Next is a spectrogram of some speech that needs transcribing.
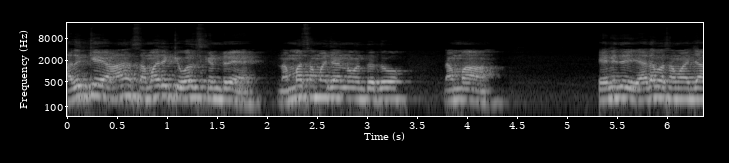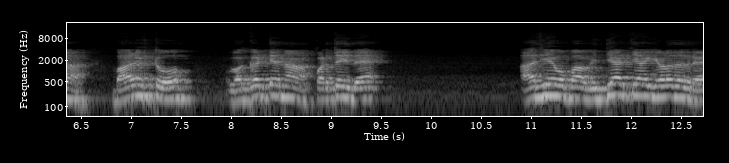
ಅದಕ್ಕೆ ಆ ಸಮಾಜಕ್ಕೆ ಹೋಲಿಸ್ಕೊಂಡ್ರೆ ನಮ್ಮ ಸಮಾಜ ಅನ್ನುವಂಥದ್ದು ನಮ್ಮ ಏನಿದೆ ಯಾದವ ಸಮಾಜ ಬಹಳಷ್ಟು ಒಗ್ಗಟ್ಟಿನ ಕೊರತೆ ಇದೆ. ಹಾಗೆಯೇ ಒಬ್ಬ ವಿದ್ಯಾರ್ಥಿಯಾಗಿ ಹೇಳೋದಾದರೆ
